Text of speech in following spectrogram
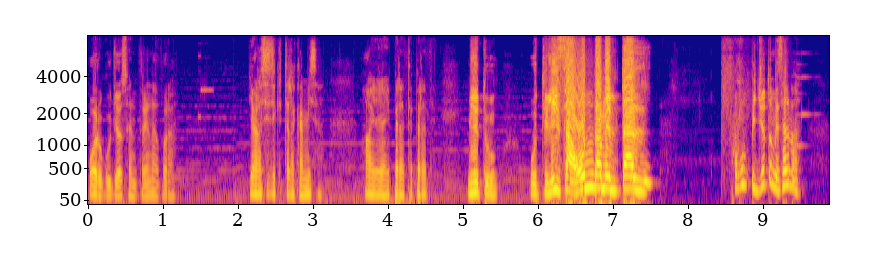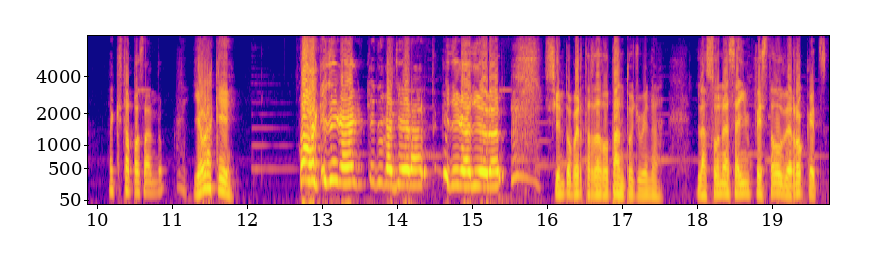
orgullosa entrenadora. Y ahora sí se quita la camisa. Ay, ay, ay, espérate, espérate. Mewtwo, utiliza onda mental. ¡Oh, un pilloto me salva! ¿qué está pasando? ¿Y ahora qué? ¡Ah, que llega, que llega Gerard! ¡Que llega Gerard! Siento haber tardado tanto, Yuena. La zona se ha infestado de rockets.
